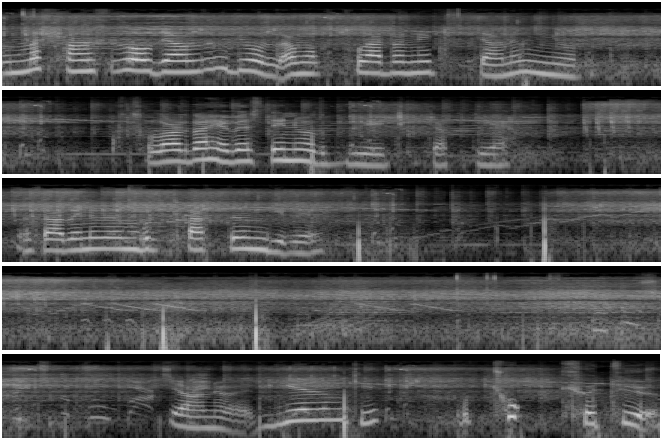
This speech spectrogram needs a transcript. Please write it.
Bunda şanssız olacağımızı biliyoruz ama kutulardan ne çıkacağını bilmiyorduk. Kutularda hevesleniyorduk diye çıkacak diye. Mesela benim Ember çıkarttığım gibi. Yani diyelim ki bu çok kötü.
